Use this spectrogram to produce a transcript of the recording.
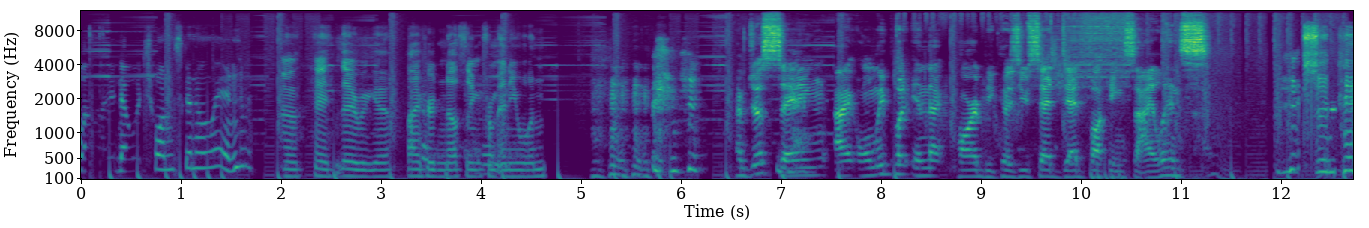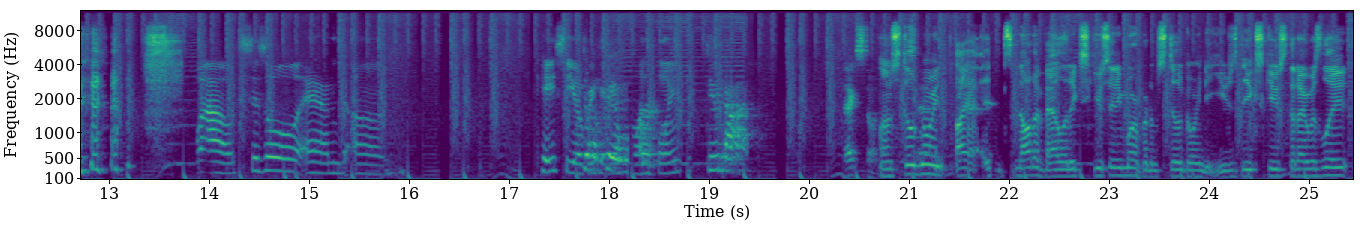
Well, I know which one's gonna win. Oh, hey, there we go. I heard nothing from anyone. I'm just saying, I only put in that card because you said dead fucking silence. Wow, Sizzle and um Casey over Don't here at one point. Do not. Next on. I'm still going. I. It's not a valid excuse anymore, but I'm still going to use the excuse that I was late.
